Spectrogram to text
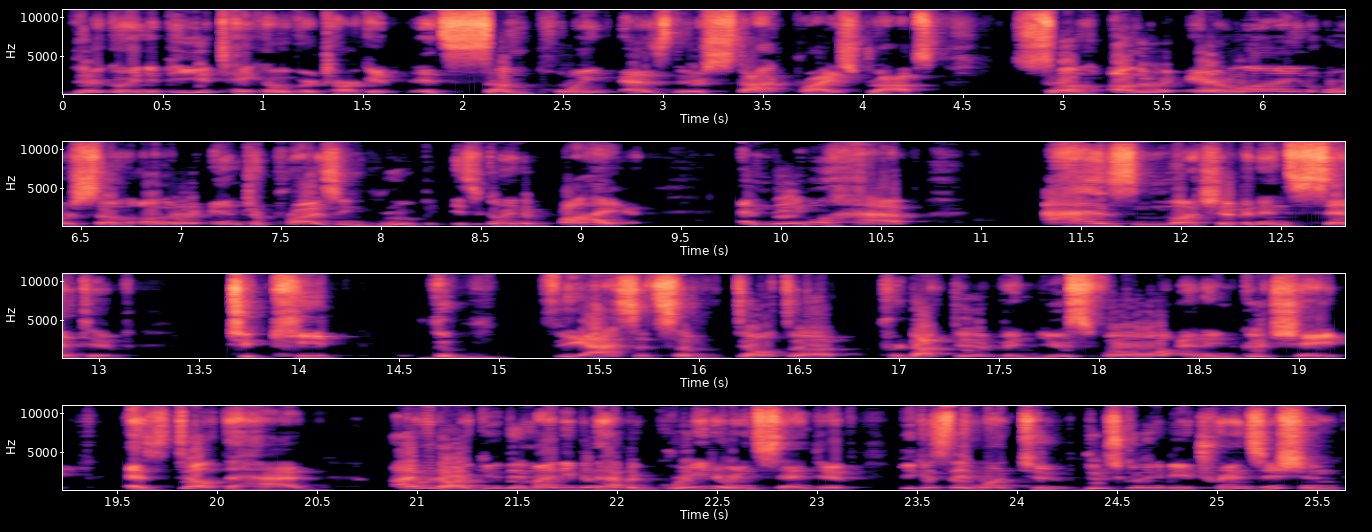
they're going to be a takeover target. At some point, as their stock price drops, some other airline or some other enterprising group is going to buy it. And they will have as much of an incentive to keep the, the assets of Delta productive and useful and in good shape as Delta had, I would argue they might even have a greater incentive because they want to, there's going to be a transition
